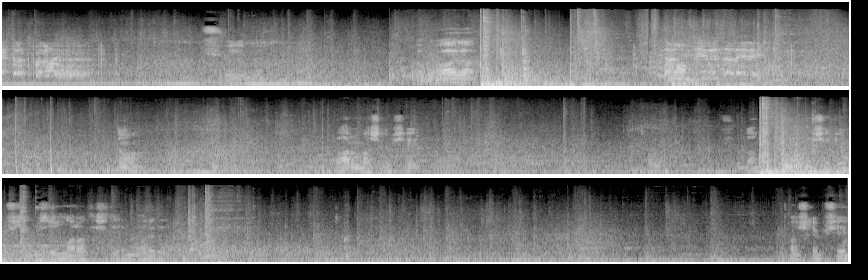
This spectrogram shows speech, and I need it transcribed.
Einsatzbereit! Şöyle bir bakayım. Ya bu hala... Tamam! Tamam. Var mı başka bir şey? Şuradan ateş ediyormuş ki biz onlara ateş edelim bari de. Başka bir şey.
